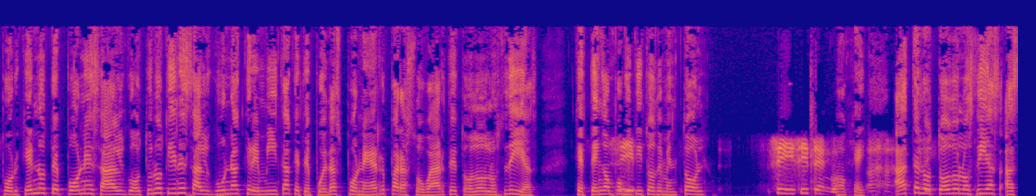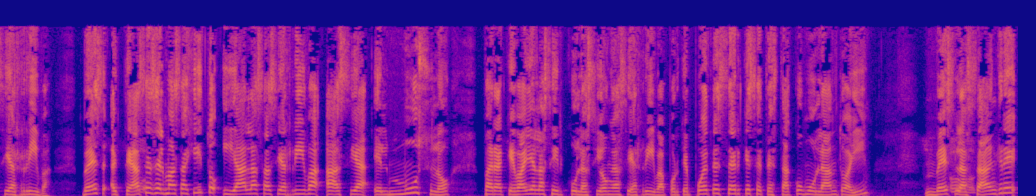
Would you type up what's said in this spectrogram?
¿Por qué no te pones algo? ¿Tú no tienes alguna cremita que te puedas poner para sobarte todos los días que tenga un poquitito de mentol? Sí, sí tengo. Ok. Háztelo todos los días hacia arriba. ¿Ves? Te haces el masajito y alas hacia arriba, hacia el muslo para que vaya la circulación hacia arriba, porque puede ser que se te está acumulando ahí. ¿Ves la sangre?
